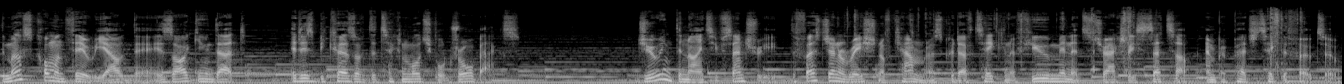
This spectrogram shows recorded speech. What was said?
The most common theory out there is arguing that it is because of the technological drawbacks. During the 19th century, the first generation of cameras could have taken a few minutes to actually set up and prepare to take the photo.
